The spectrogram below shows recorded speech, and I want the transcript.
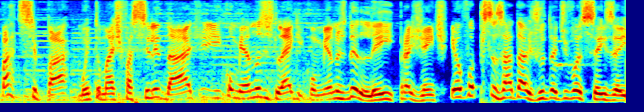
participar muito mais facilidade e com menos lag, com menos delay pra gente. Eu vou precisar da ajuda de vocês aí,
